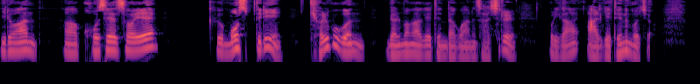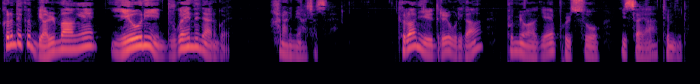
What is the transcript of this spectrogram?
이러한 어, 곳에서의 그 모습들이 결국은 멸망하게 된다고 하는 사실을 우리가 알게 되는 거죠. 그런데 그 멸망의 예언이 누가 했느냐는 거예요. 하나님이 하셨어요. 그러한 일들을 우리가 분명하게 볼 수 있어야 됩니다.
